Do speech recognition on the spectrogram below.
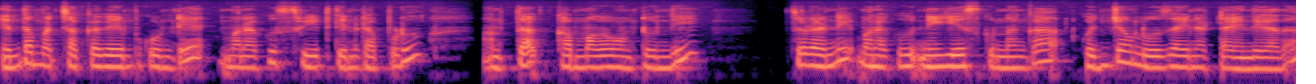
ఎంత చక్కగా ఎంపుకుంటే మనకు స్వీట్ తినేటప్పుడు అంత కమ్మగా ఉంటుంది. చూడండి మనకు నెయ్యి వేసుకున్నాక కొంచెం లూజ్ అయినట్టు అయింది కదా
